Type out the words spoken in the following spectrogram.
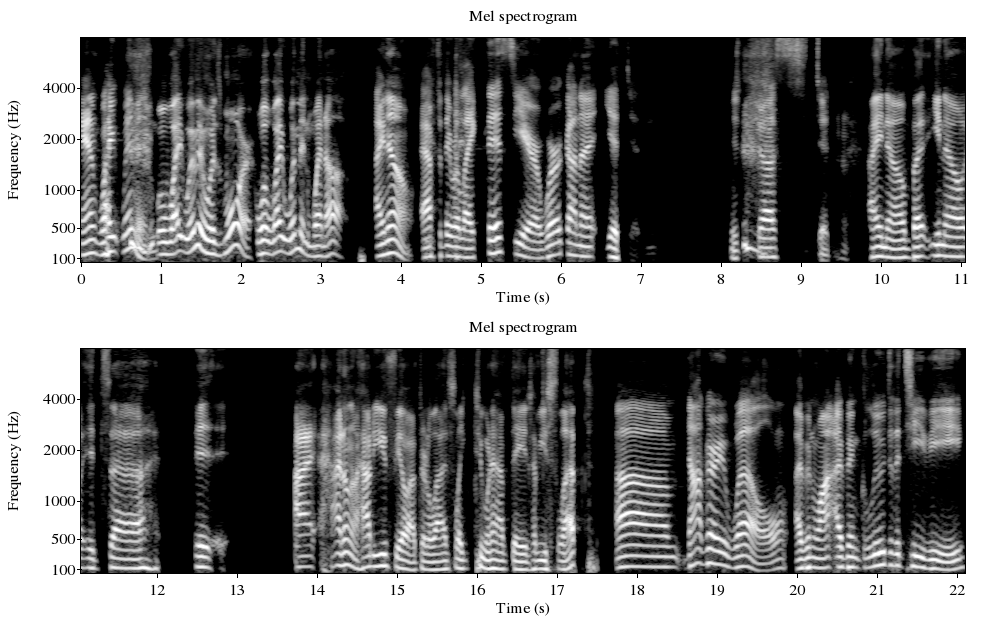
and white women. Well, white women was more. Well, white women went up. I know. After they were like, "This year we're gonna," you didn't. You just didn't. I know, but you know, it's uh, it. I I don't know. How do you feel after the last like two and a half days? Have you slept? Um, not very well. I've been wa- I've been glued to the TV,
